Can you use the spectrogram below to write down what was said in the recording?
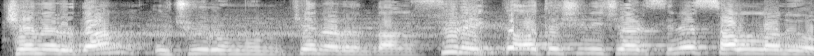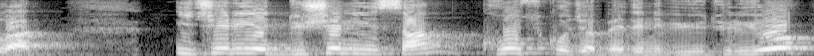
kenardan, uçurumun kenarından sürekli ateşin içerisine sallanıyorlar. İçeriye düşen insan koskoca bedeni büyütülüyor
